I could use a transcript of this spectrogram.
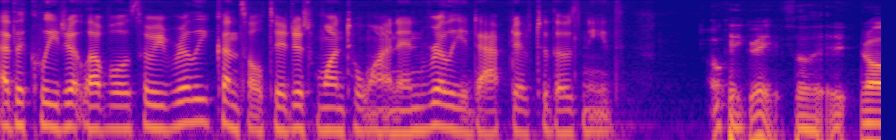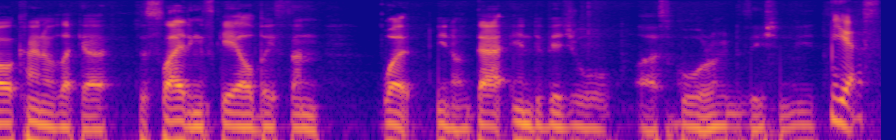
at the collegiate level? So we've really consulted just one to one and really adaptive to those needs. Okay, great. So it, it all kind of like a, a sliding scale based on what you know that individual uh, school or organization needs. Yes.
